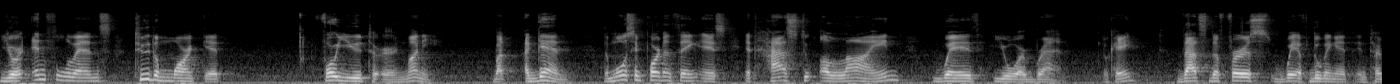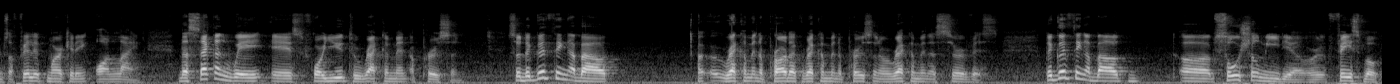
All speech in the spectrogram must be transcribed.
your influence to the market for you to earn money. But again, the most important thing is it has to align with your brand. Okay? That's the first way of doing it in terms of affiliate marketing online. The second way is for you to recommend a person. So the good thing about uh, recommend a product, recommend a person, or recommend a service. The good thing about uh, social media or Facebook,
